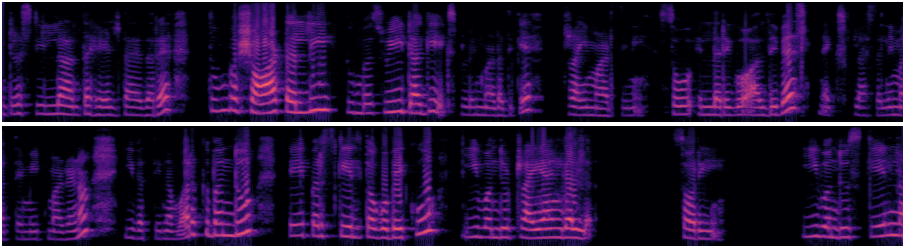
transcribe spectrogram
ಇಂಟ್ರೆಸ್ಟ್ ಇಲ್ಲ ಅಂತ ಹೇಳ್ತಾ ಇದ್ದಾರೆ. ತುಂಬ ಶಾರ್ಟಲ್ಲಿ ತುಂಬ ಸ್ವೀಟಾಗಿ ಎಕ್ಸ್ಪ್ಲೈನ್ ಮಾಡೋದಕ್ಕೆ ಟ್ರೈ ಮಾಡ್ತೀನಿ. ಸೊ ಎಲ್ಲರಿಗೂ ಆಲ್ ದಿ ಬೆಸ್ಟ್ ನೆಕ್ಸ್ಟ್ ಕ್ಲಾಸಲ್ಲಿ ಮತ್ತೆ ಮೀಟ್ ಮಾಡೋಣ. ಇವತ್ತಿನ ವರ್ಕ್ ಬಂದು ಪೇಪರ್ ಸ್ಕೇಲ್ ತಗೋಬೇಕು. ಈ ಒಂದು ಟ್ರಯಾಂಗಲ್ ಸಾರಿ ಈ ಒಂದು ಸ್ಕೇಲ್ನ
